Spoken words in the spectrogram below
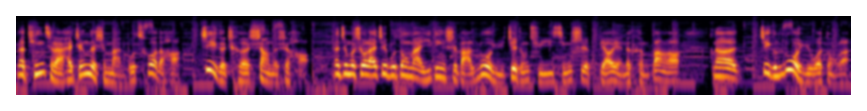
那听起来还真的是蛮不错的哈，这个车上的是好。那这么说来，这部动漫一定是把落雨这种曲艺形式表演得很棒喽。那这个落雨我懂了，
